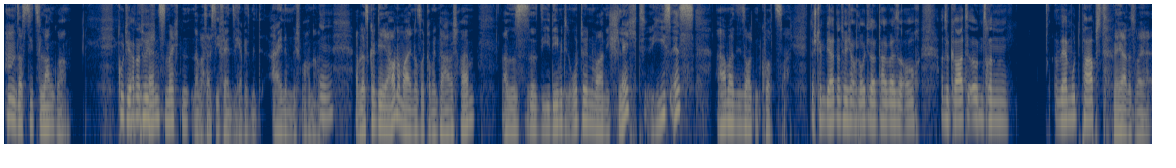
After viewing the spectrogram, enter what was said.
dass die zu lang waren. Gut, wir haben die natürlich. Fans möchten, na was heißt die Fans? Ich habe jetzt mit einem gesprochen. Mhm. Aber das könnt ihr ja auch nochmal in unsere Kommentare schreiben. Also es, äh, die Idee mit den O-Tönen war nicht schlecht, hieß es, aber die sollten kurz sein. Das stimmt, wir hatten natürlich auch Leute dann teilweise auch, also gerade unseren Wermut-Papst, Naja, das war ja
